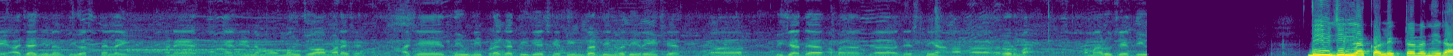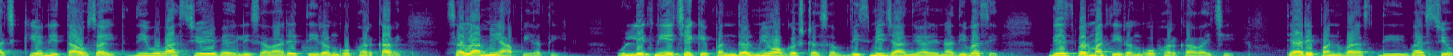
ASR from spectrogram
એ આઝાદીના દિવસને લઈ અને એનામાં ઉમંગ જોવા મળે છે. આજે દીવની પ્રગતિ જે છે, દિનભર દિન વધી રહી છે. બીજા દેશની હરોળમાં અમારું જે દીવ દીવ જિલ્લા કલેક્ટર અને રાજકીય નેતાઓ સહિત દીવવાસીઓએ વહેલી સવારે તિરંગો ફરકાવી સલામી આપી હતી. ઉલ્લેખનીય છે કે પંદરમી ઓગસ્ટ છવ્વીસમી જાન્યુઆરીના દિવસે દેશભરમાં તિરંગો ફરકાવાય છે. ત્યારે પણ દિવાસીઓ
